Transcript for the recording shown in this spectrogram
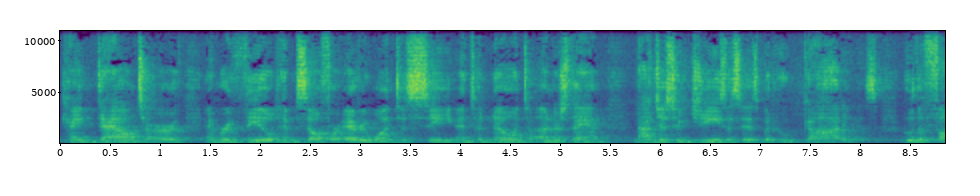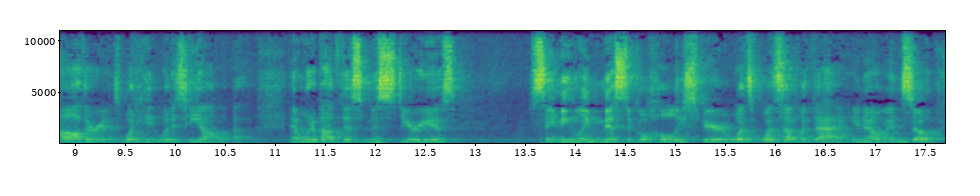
came down to earth, and revealed himself for everyone to see and to know and to understand not just who Jesus is, but who God is, who the Father is. What, he, what is he all about? And what about this mysterious, seemingly mystical Holy Spirit? What's, what's up with that, you know? And so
